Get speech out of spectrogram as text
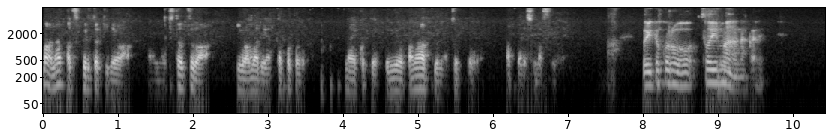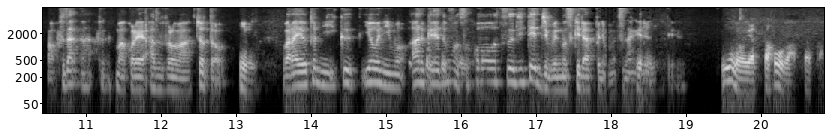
まあなんか作るときには、あの、一つは今までやったことないことやってみようかなっていうのはちょっとあったりしますね。そういうところを、そういうまあなんか、まあ、ふざ、まあこれ、アブプロはちょっとうん。笑いを取りに行くようにもあるけれども、そこを通じて自分のスキルアップにもつなげるっていう。っていうのをやった方が、なんか、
